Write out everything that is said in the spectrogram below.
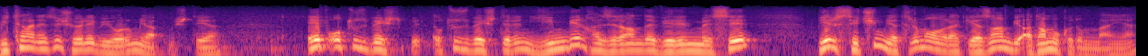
Bir tanesi şöyle bir yorum yapmıştı ya. F-35 35'lerin 21 Haziran'da verilmesi bir seçim yatırımı olarak yazan bir adam okudum ben ya.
